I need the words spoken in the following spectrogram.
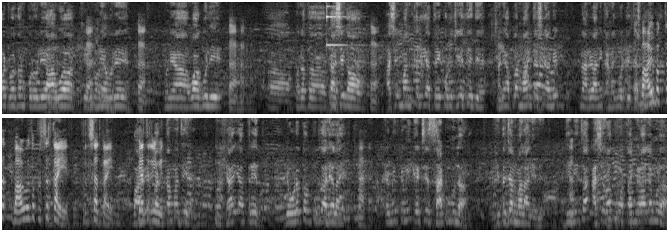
पटवर्धन कुरोली आवा नेवरे पुण्या वाघोली परत काशीगाव अशी मानकरी यात्रेकरूची येते ते आणि आपला मान त्यासनी आम्ही नारळ आणि खानाची वाटी भावी भक्त भावी भक्त प्रतिसाद काय आहे? प्रतिसाद काय भक्तांमध्ये ह्या यात्रेत एवढं कौतुक झालेलं आहे. कमीत कमी एकशे साठ मुलं इथं जन्माला आलेले देवीचा आशीर्वाद मोठा मिळाल्यामुळं.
